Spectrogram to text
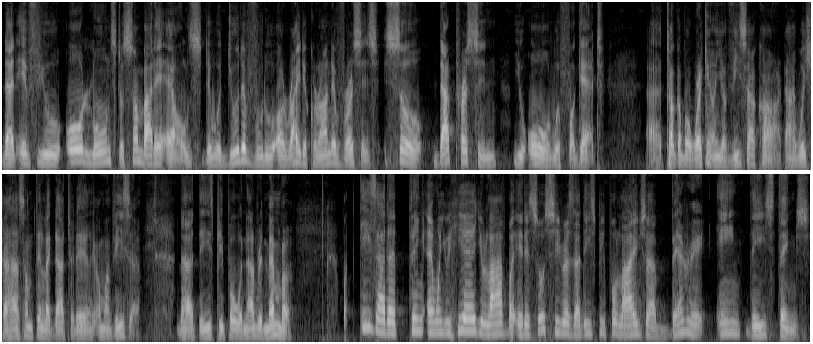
that if you owe loans to somebody else, they will do the voodoo or write the Quranic verses so that person you owe will forget. Uh, talk about working on your Visa card. I wish I had something like that today on my Visa that these people will not remember. But these are the things, and when you hear, you laugh, but it is so serious that these people's lives are buried in these things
